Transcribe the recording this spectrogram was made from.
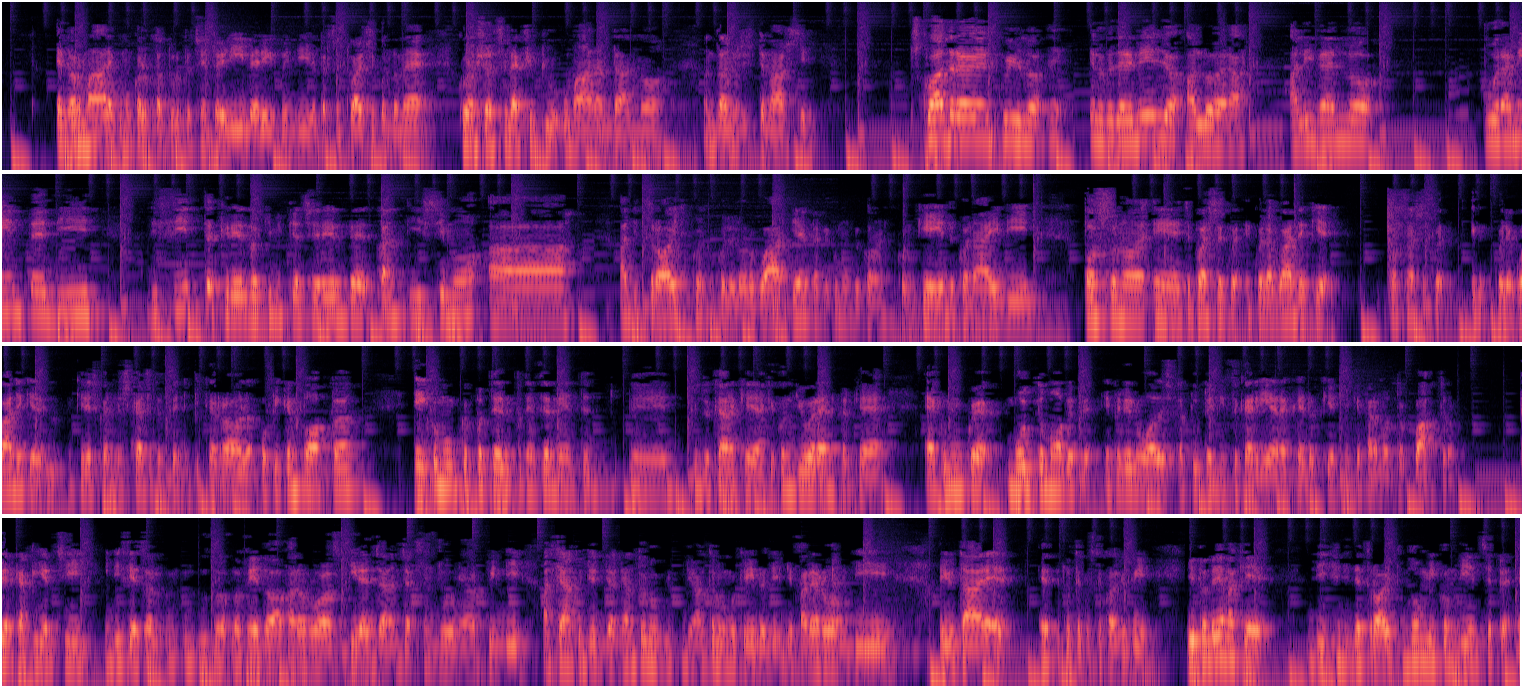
è normale, comunque l'81% è liberi, quindi le percentuali secondo me con una selection più umana andranno, andranno a sistemarsi. Squadre in cui lo, eh, e lo vedrei meglio, allora a livello puramente di, di fit credo che mi piacerebbe tantissimo a, a Detroit con, con, le loro guardie perché comunque con, con Cade, con Ivy possono eh, può essere que- quella guardia che possono essere que- quelle guardie che, che riescono a innescare situazioni di pick and roll o pick and pop e comunque poter potenzialmente eh, giocare anche, anche con Duran perché è comunque molto mobile e per il ruolo, soprattutto inizio carriera, credo che, che farà molto il 4. Per capirci, in difesa lo, lo vedo a fare un ruolo stile Jaren Jackson Jr., quindi a fianco di, di, alto, lungo, di alto lungo equilibrio, di, di fare roam, di aiutare e, e, tutte queste cose qui. Il problema è che di, di Detroit non mi convince per,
